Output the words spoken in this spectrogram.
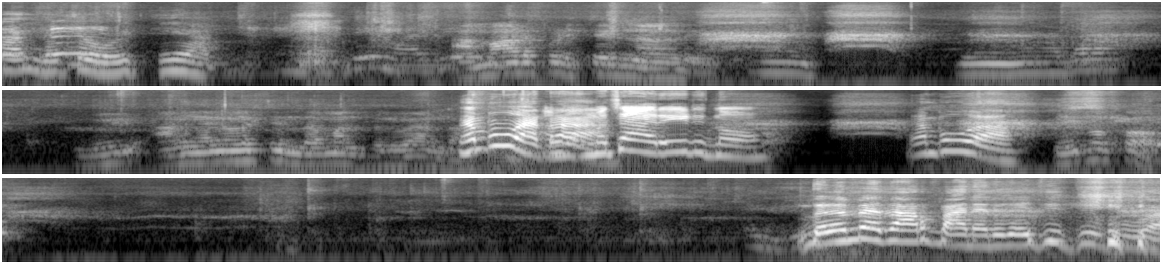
നല്ല ചോദിക്കുക അമ്മ അവിടെ പിടിച്ചിരുന്നാ മതി അങ്ങനെയുള്ള ചിന്ത മനസ്സിൽ വേണ്ട. ഞാൻ പോവാട്ടാ അമ്മ ചാരി ഇരുന്നോ ഞാൻ പോവാ. നീ പൊക്കോ. ഇവരും വേദ അർബാനത് കഴിച്ചിട്ട് പോവാ.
